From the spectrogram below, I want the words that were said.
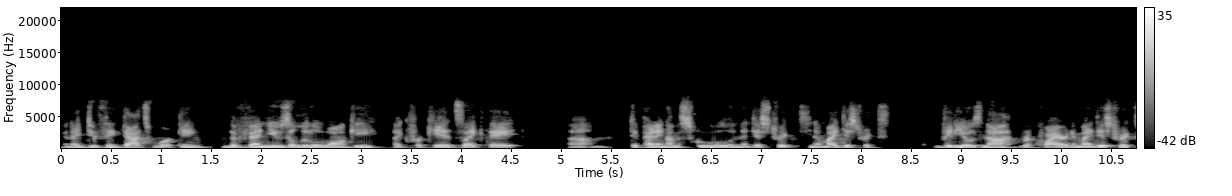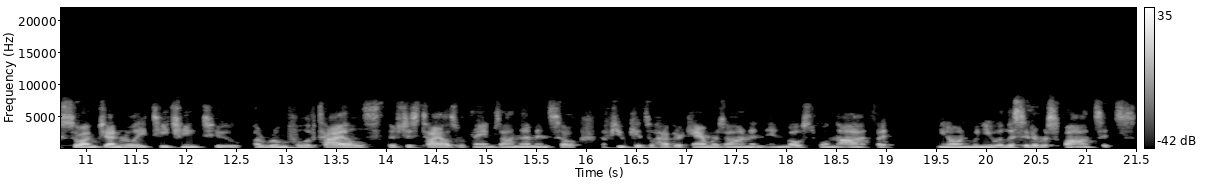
And I do think that's working. The venue's a little wonky, like for kids, like they, um, depending on the school and the district, you know, my district videos not required in my district. So I'm generally teaching to a room full of tiles. There's just tiles with names on them. And so a few kids will have their cameras on and, and most will not. But, you know, and when you elicit a response, it's,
